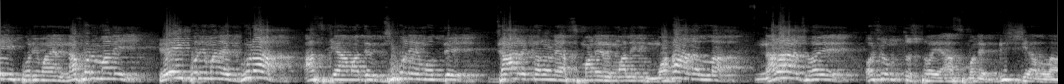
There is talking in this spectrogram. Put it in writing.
এই পরিমাণে নাফরমানি, এই পরিমাণে গুণা আজকে আমাদের জীবনের মধ্যে, যার কারণে আসমানের মালিক মহান আল্লাহ নারাজ হয়ে, অসন্তুষ্ট হয়ে আসমানের দৃষ্টি আল্লাহ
